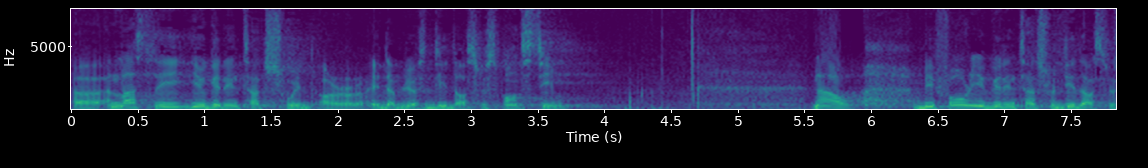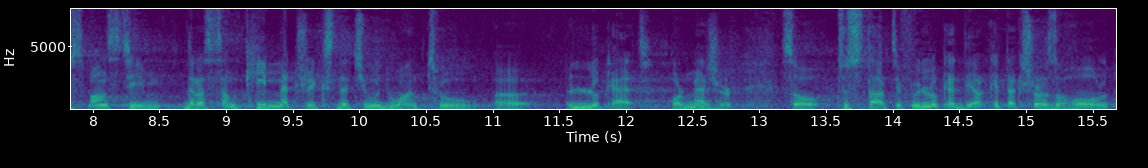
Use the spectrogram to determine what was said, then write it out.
Uh, and lastly, you get in touch with our AWS DDoS response team. Now, before you get in touch with DDoS response team, there are some key metrics that you would want to uh, look at or measure. So to start, if we look at the architecture as a whole,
